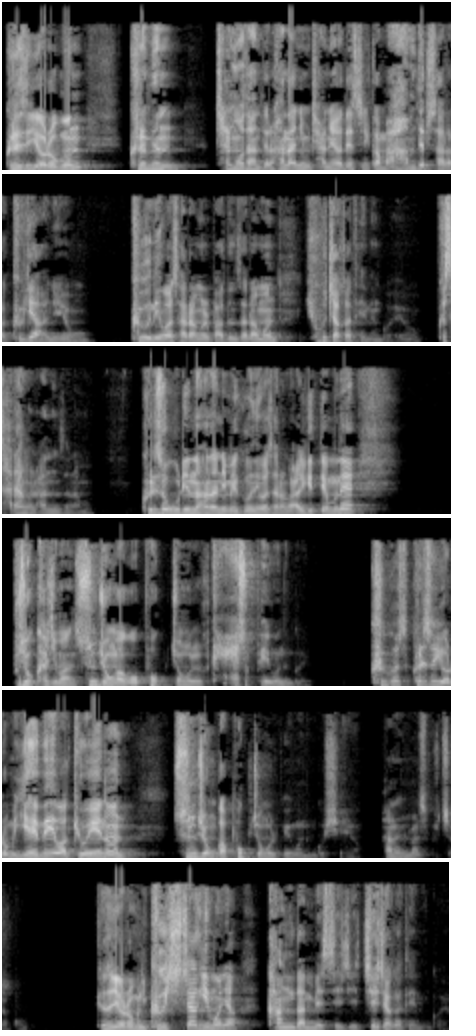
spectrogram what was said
그래서 여러분 그러면 잘못한 대로 하나님 자녀가 됐으니까 마음대로 살아. 그게 아니에요. 그 은혜와 사랑을 받은 사람은 효자가 되는 거예요. 그 사랑을 아는 사람은. 그래서 우리는 하나님의 그 은혜와 사랑을 알기 때문에 부족하지만 순종하고 복종을 계속 배우는 거예요. 그것, 그래서 여러분 예배와 교회는 순종과 복종을 배우는 곳이에요. 하나님 말씀 붙잡고. 그래서 여러분이 그 시작이 뭐냐? 강단 메시지의 제자가 되는 거예요.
